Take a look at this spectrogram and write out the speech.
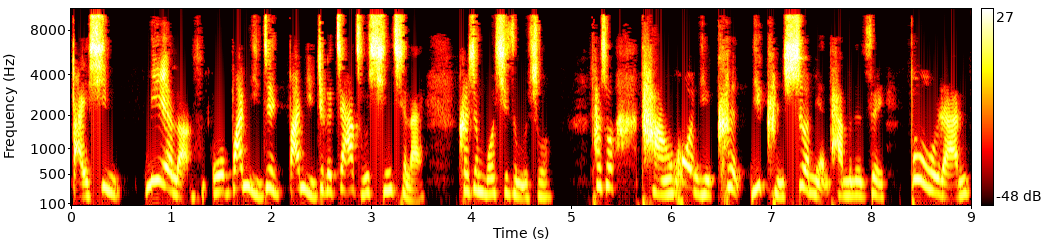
百姓灭了，我把你这把你这个家族兴起来。”可是摩西怎么说？他说：“倘或你肯，你肯赦免他们的罪，不然，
